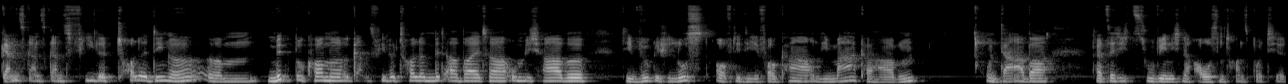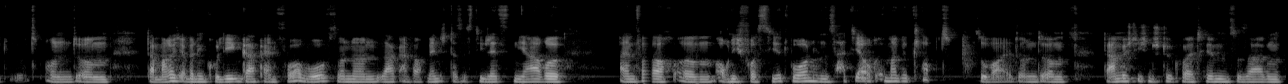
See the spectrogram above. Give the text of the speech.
ganz, ganz, ganz viele tolle Dinge ähm, mitbekomme, ganz viele tolle Mitarbeiter um mich habe, die wirklich Lust auf die DVK und die Marke haben und da aber tatsächlich zu wenig nach außen transportiert wird. Und ähm, da mache ich aber den Kollegen gar keinen Vorwurf, sondern sage einfach, Mensch, das ist die letzten Jahre einfach ähm, auch nicht forciert worden und es hat ja auch immer geklappt soweit. Und ähm, da möchte ich ein Stück weit hin zu sagen,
